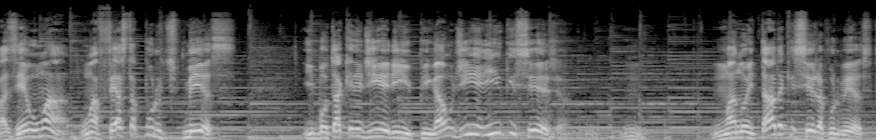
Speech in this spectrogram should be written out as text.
fazer uma, uma festa por mês e botar aquele dinheirinho, pingar um dinheirinho que seja, um, uma noitada que seja por mês,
